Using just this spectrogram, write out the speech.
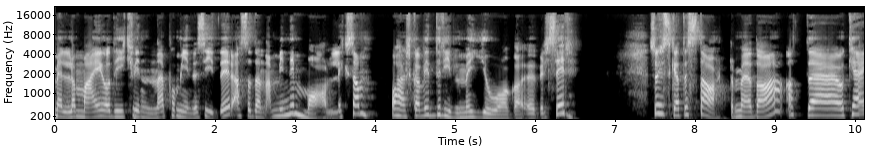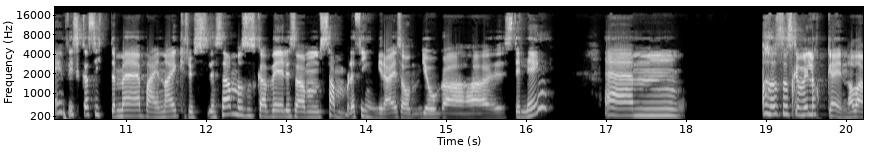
mellom meg og de kvinnene på mine sider, altså den er minimal, liksom. Og her skal vi drive med yogaøvelser. Så husker jeg at det starter med da at eh, ok, vi skal sitte med beina i kryss, liksom, og så skal vi liksom samle fingra i sånn yogastilling. Em, og så skal vi lukke øynene, da.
